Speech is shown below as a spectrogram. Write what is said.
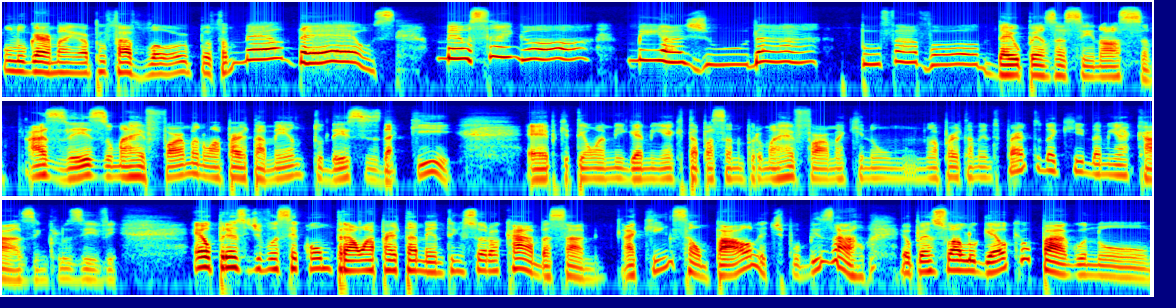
Um lugar maior, por favor, por favor. Meu Deus, meu Senhor, me ajuda por favor. Daí eu penso assim, nossa, às vezes uma reforma num apartamento desses daqui, é porque tem uma amiga minha que tá passando por uma reforma aqui num, num apartamento perto daqui da minha casa, inclusive. É o preço de você comprar um apartamento em Sorocaba, sabe? Aqui em São Paulo é tipo bizarro. Eu penso o aluguel que eu pago no,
